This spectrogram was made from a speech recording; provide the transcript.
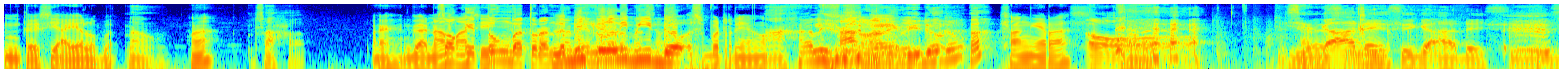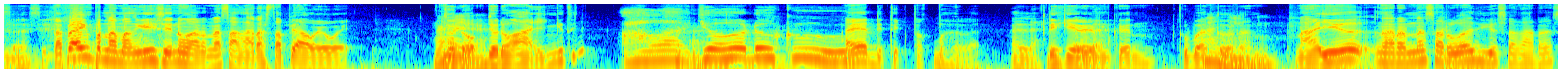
Ente sih aya loh, Mbak. Naon? Hah? Saha? Eh, enggak nama Sok sih. hitung baturan Lebih ke libido sebenarnya. Ah, libido. Sange. libido. Hah? Sangeras. Oh. Bisa Iya nggak sih. aneh sih, nggak aneh sih. Bisa sih. Tapi aing pernah manggih sih nu ngaranna sangaras tapi awewe. Nah, Jodoh iya. jodoh aing gitu. Allah jodohku. Aya di TikTok baheula. Alah, Dikirimkeun ku baturan. Nah, ieu ngaranna sarua juga sangaras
